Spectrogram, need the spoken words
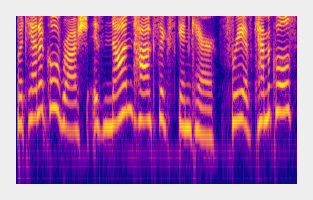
Botanical Rush is non toxic skincare, free of chemicals,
